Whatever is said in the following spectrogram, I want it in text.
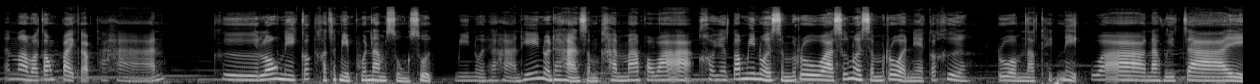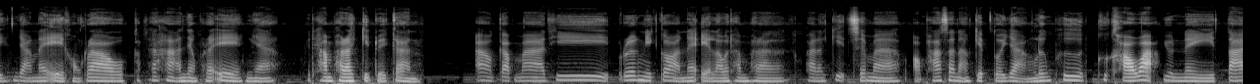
แน่นอนว่าต้องไปกับทหาร คือโลกนี้ก็เขาจะมีผู้นำสูงสุด มีหน่วยทหารที่หน่วยทหารสำคัญมากเพราะว่าเขายังต้องมีหน่วยสำรวจ ซึ่งหน่วยสำรวจเนี่ยก็คือรวมนักเทคนิค ว่านักวิจัยอย่างนายเอกของเรากับทหารอย่างพระเอกเนี่ยไปทำภารกิจด้วยกันเอากลับมาที่เรื่องนี้ก่อนนายเอกเราไปทำภารภารกิจใช่ไหมออกภาคสนามเก็บตัวอย่างเรื่องพืช คือเขาอะอยู่ในใต้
